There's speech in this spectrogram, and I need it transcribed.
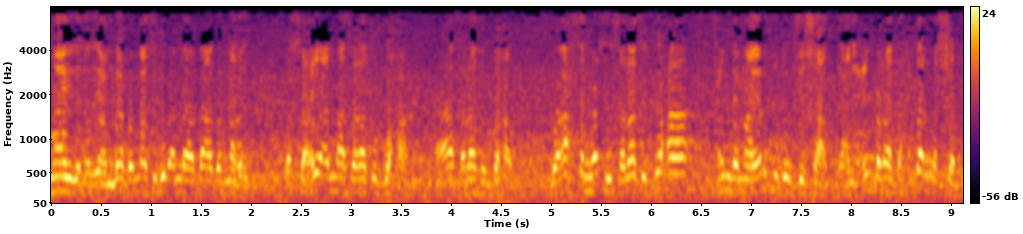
ما يعني بعض الناس يقول أنها بعد المغرب. والصحيح أنها صلاة الضحى. آه صلاة الضحى. وأحسن وقت صلاة الضحى عندما يرفض الفصال يعني عندما تحتر الشمس.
